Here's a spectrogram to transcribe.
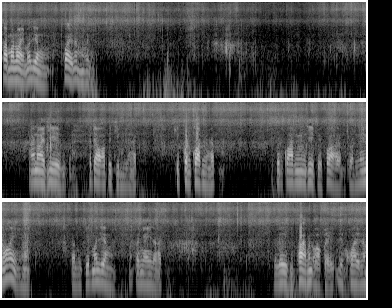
ถ้ามาหน่อยมาเลี้ยงควายน้ำมัน มาหน่อยที่เขาเจ้าเอาไปทิมนะครับคลิปก่อนๆนะครับก่อนๆที่ไปพ่อตอนน้อยๆครับตอนนี้เก็บมาเลี้ยงมันก็ใหญ่แล้วครับก็เลยสิผ้ามันออกไปเลี้ยงควายน้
